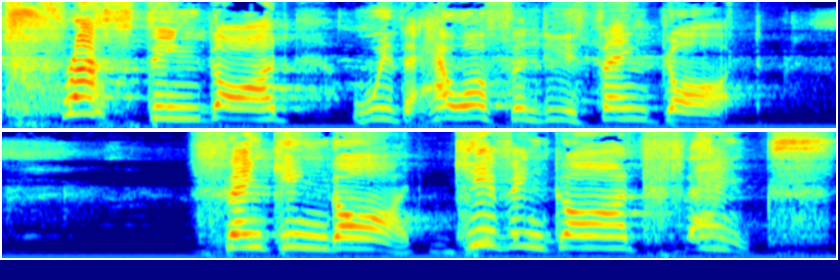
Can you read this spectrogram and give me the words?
trusting God with it. How often do you thank God? Thanking God, giving God thanks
